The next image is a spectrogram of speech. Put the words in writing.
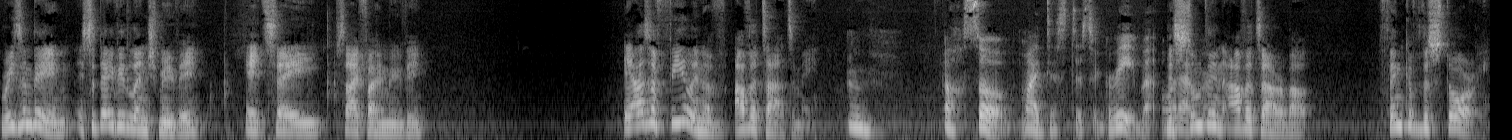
Reason being, it's a David Lynch movie. It's a sci-fi movie. It has a feeling of Avatar to me. Mm. Oh, so I just disagree, but whatever. There's something Avatar about. Think of the story.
